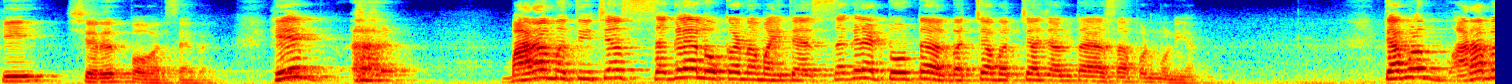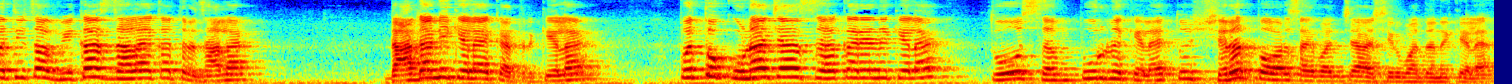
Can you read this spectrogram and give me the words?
की शरद पवार साहेब हे बारामतीच्या सगळ्या लोकांना माहिती आहे सगळ्या टोटल बच्चा बच्चा जनता आहे असं आपण म्हणूया. त्यामुळं बारामतीचा विकास झालाय का तर झालाय. दादानी केलाय का तर केलाय. पण तो कुणाच्या सहकार्याने केलाय? तो संपूर्ण केलाय तो शरद पवार साहेबांच्या आशीर्वादाने केलाय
